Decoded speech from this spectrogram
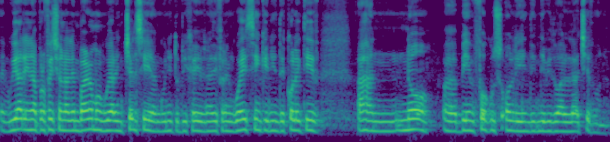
We are in a professional environment. We are in Chelsea, and we need to behave in a different way, thinking in the collective, and not uh, being focused only in the individual achievement.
